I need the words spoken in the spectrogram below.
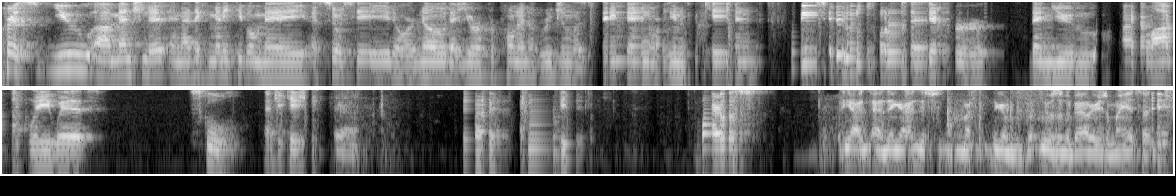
Chris, you uh, mentioned it, and I think many people may associate or know that you're a proponent of regionalization or unification. What do you say to those voters that differ than you ideologically with school education. Yeah. Wireless. Yeah, I think I just I think I'm losing the batteries in my headset.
